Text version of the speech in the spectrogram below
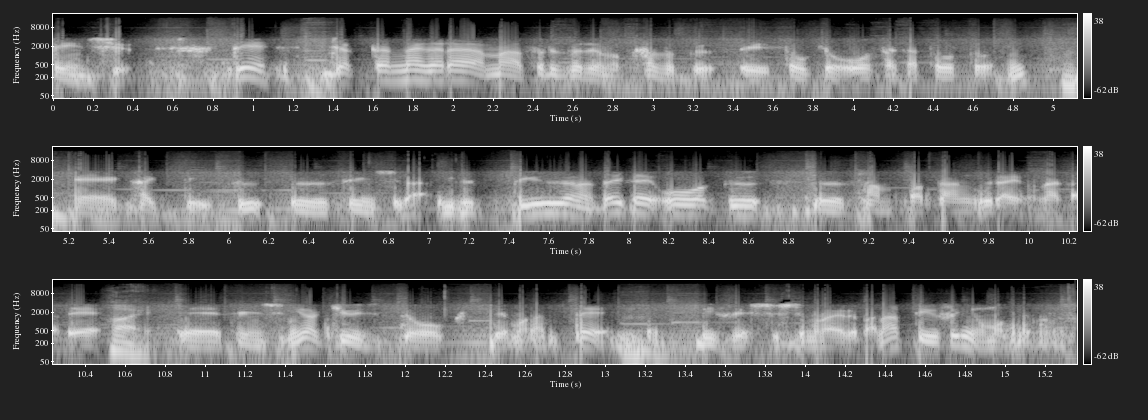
選手。で若干ながら、まあ、それぞれの家族東京、大阪等々に、えー、帰っていく選手がいるっていうような大体大枠3パターンぐらいの中で、はい、えー、選手には休日を送ってもらってリフレッシュしてもらえればなというふうに思ってます。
